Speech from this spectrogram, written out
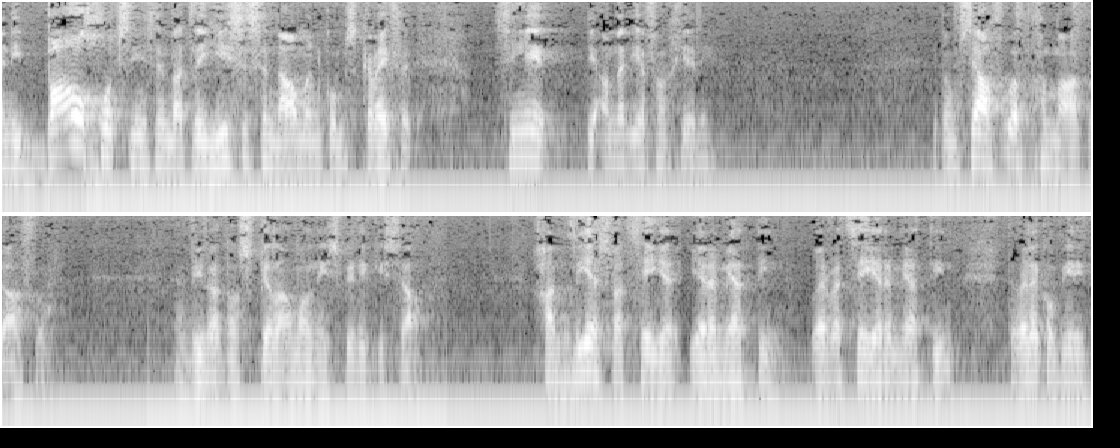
in die baalgodsdienst en wat hulle Jesus' naam in kom skryf het. Sien jy die ander evangelie? Het homself oopgemaak daarvoor. En wie wat ons speel allemaal nie speeliekie self. Gaan lees wat sê Jeremia 10. Hoor wat sê Jeremia 10. Terwyl ek op hierdie,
